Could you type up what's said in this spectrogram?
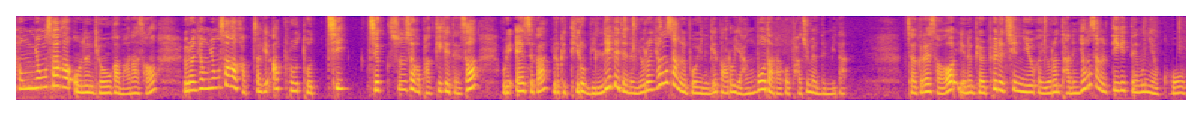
형용사가 오는 경우가 많아서 이런 형용사가 갑자기 앞으로 도치 즉 순서가 바뀌게 돼서 우리 as가 이렇게 뒤로 밀리게 되는 이런 형상을 보이는 게 바로 양보다라고 봐주면 됩니다. 자, 그래서 얘는 별표를 친 이유가 이런 다른 형상을 띠기 때문이었고,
